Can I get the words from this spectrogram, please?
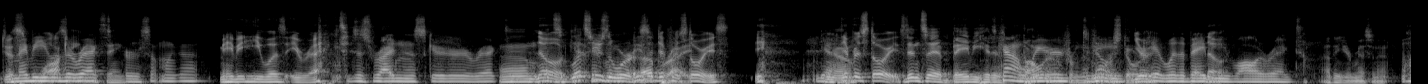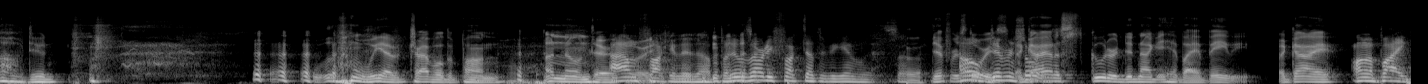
just Maybe he was walking, I erect think. or something like that. Maybe he was erect. Just riding a scooter erect. Um, No, let's, let's use the word These are upright. different stories. yeah, know. different stories. Didn't say a baby hit his kind of boner weird from the to first be story. You're hit with a baby No. while erect. I think you're missing it. Whoa, dude. we have traveled upon unknown territory. I'm fucking it up, but it was already fucked up to begin with. So Different Oh, stories. different a guy on a scooter did not get hit by a baby. A guy. on a bike,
